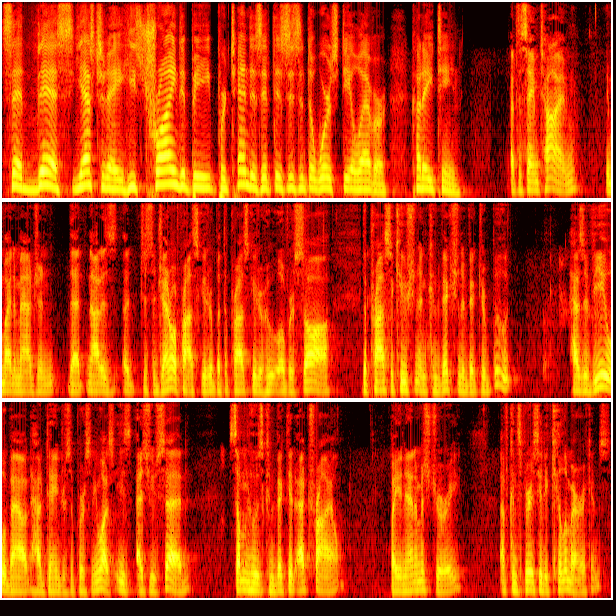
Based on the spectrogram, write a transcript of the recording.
said this yesterday. He's trying to be pretend as if this isn't the worst deal ever. Cut 18. At the same time, you might imagine that not as a, just a general prosecutor, but the prosecutor who oversaw the prosecution and conviction of Viktor Bout has a view about how dangerous a person he was. He's, as you said, someone who was convicted at trial by unanimous jury of conspiracy to kill Americans.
